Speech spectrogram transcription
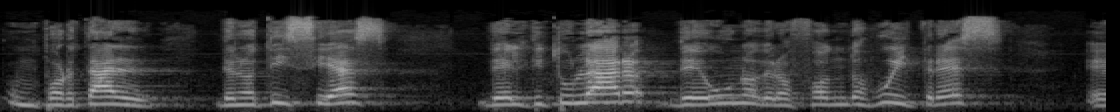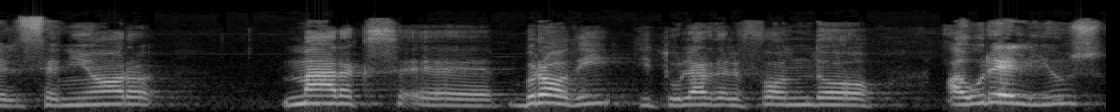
un portal de noticias del titular de uno de los fondos buitres, el señor Marx eh, Brody, titular del fondo Aurelius,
